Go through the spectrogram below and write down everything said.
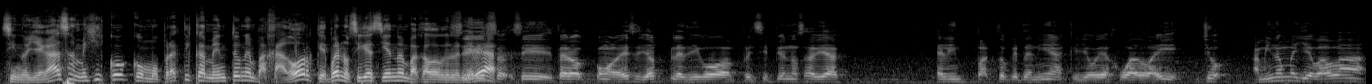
sino llegabas a México como prácticamente un embajador, que bueno, sigue siendo embajador de la Sí, NBA. so- sí, pero como lo dices, yo les digo, al principio no sabía el impacto que tenía que yo había jugado ahí. Yo, a mí no me llevaba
